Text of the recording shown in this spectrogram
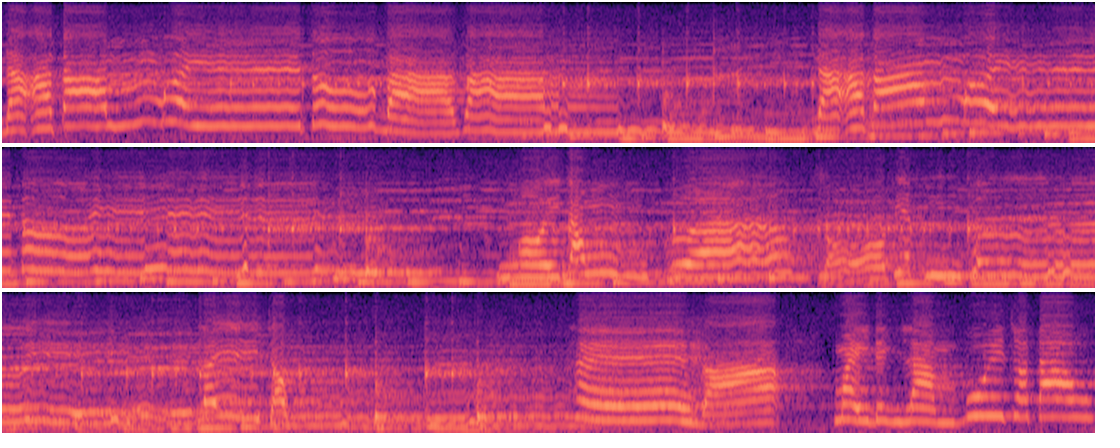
Đã tám mươi tư bà già. Đã tám mươi tư Ngồi trong cửa sổ viết thư lấy chồng Mày định làm vui cho tao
